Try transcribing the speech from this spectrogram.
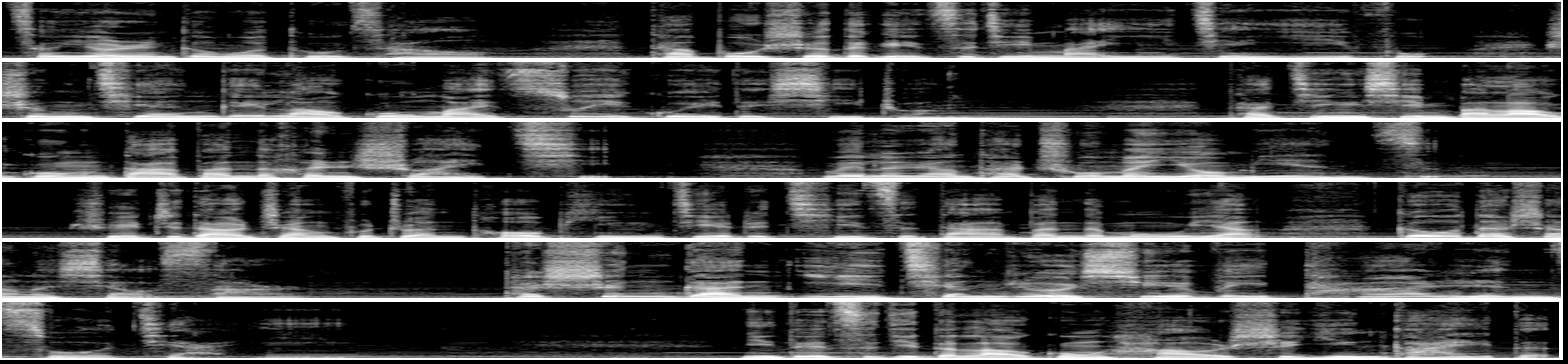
曾有人跟我吐槽，她不舍得给自己买一件衣服，省钱给老公买最贵的西装。她精心把老公打扮得很帅气，为了让他出门有面子。谁知道丈夫转头凭借着妻子打扮的模样，勾搭上了小三儿。她深感一腔热血为他人做嫁衣。你对自己的老公好是应该的，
